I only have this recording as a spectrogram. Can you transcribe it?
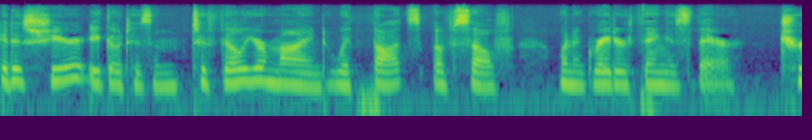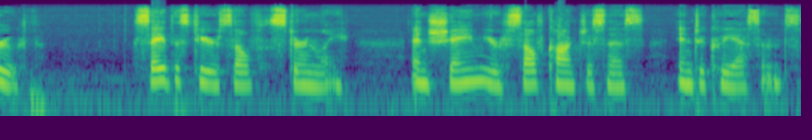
It is sheer egotism to fill your mind with thoughts of self when a greater thing is there truth. Say this to yourself sternly, and shame your self consciousness into quiescence.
